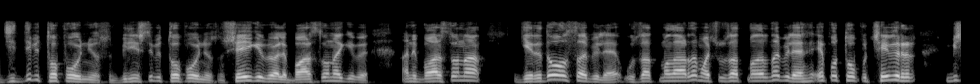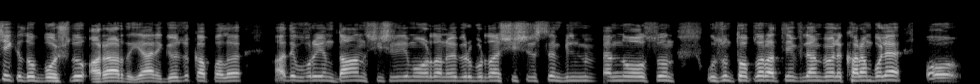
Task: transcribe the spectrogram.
ciddi bir top oynuyorsun. Bilinçli bir top oynuyorsun. Şey gibi böyle Barcelona gibi. Hani Barcelona geride olsa bile uzatmalarda maç uzatmalarına bile hep o topu çevirir. Bir şekilde o boşluğu arardı. Yani gözü kapalı hadi vurayım dan şişireyim oradan öbür buradan şişirsin bilmem ne olsun uzun toplar atayım falan böyle karambole o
